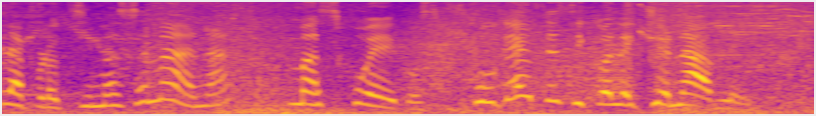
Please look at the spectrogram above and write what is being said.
La próxima semana, más juegos, juguetes y coleccionables.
